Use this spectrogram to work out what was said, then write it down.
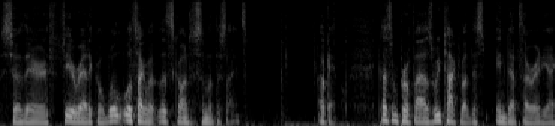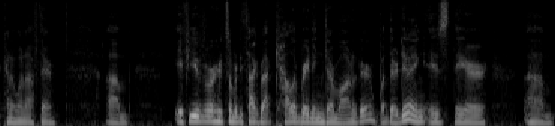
So they're theoretical. We'll, we'll talk about, it. let's go on to some other slides. Okay. Custom profiles. We talked about this in depth already. I kind of went off there. Um, if you've ever heard somebody talk about calibrating their monitor, what they're doing is they're um,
